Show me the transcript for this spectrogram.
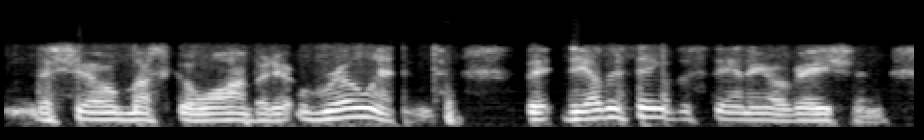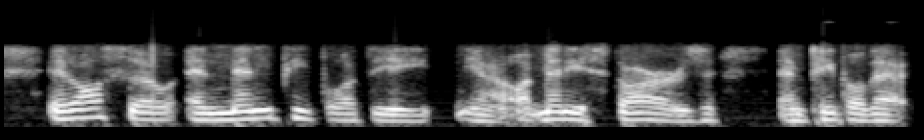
the show must go on, but it ruined the, the other thing of the standing ovation. It also, and many people at the, you know, many stars and people that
